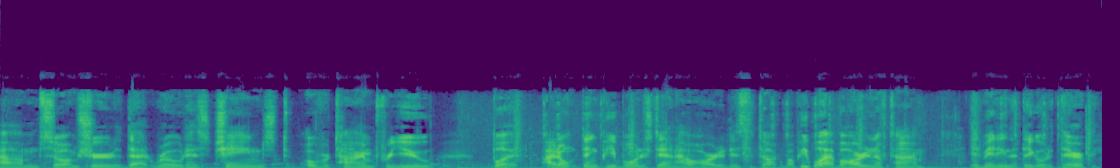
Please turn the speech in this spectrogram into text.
Um, so I'm sure that road has changed over time for you. But I don't think people understand how hard it is to talk about. People have a hard enough time admitting that they go to therapy,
